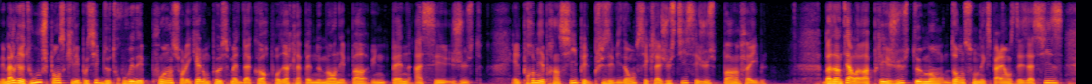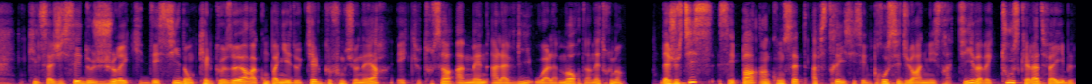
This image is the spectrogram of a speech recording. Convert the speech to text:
Mais malgré tout, je pense qu'il est possible de trouver des points sur lesquels on peut se mettre d'accord pour dire que la peine de mort n'est pas une peine assez juste. Et le premier principe, et le plus évident, c'est que la justice est juste pas infaillible. Badinter l'a rappelé justement dans son expérience des assises qu'il s'agissait de jurés qui décident en quelques heures accompagnés de quelques fonctionnaires et que tout ça amène à la vie ou à la mort d'un être humain. La justice, c'est pas un concept abstrait ici, c'est une procédure administrative avec tout ce qu'elle a de faillible.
